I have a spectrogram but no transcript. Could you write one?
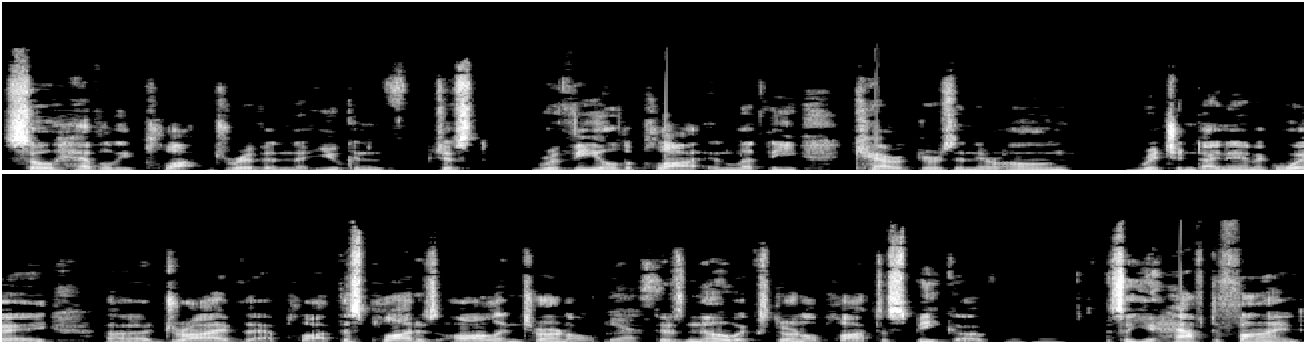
so heavily plot driven that you can just reveal the plot and let the characters in their own rich and dynamic way uh, drive that plot. This plot is all internal. Yes. There's no external plot to speak of. Mhm. So you have to find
